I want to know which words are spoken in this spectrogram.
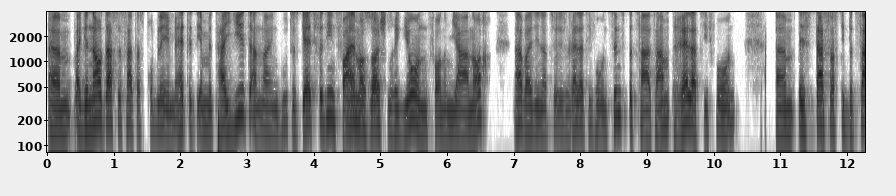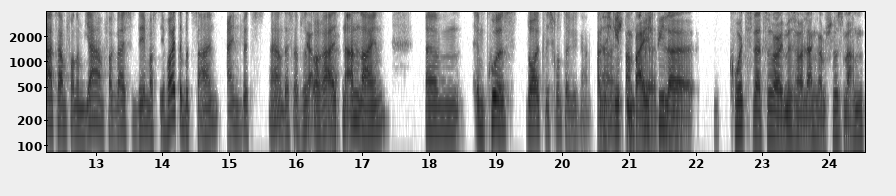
Ähm, weil genau das ist halt das Problem. Hättet ihr mit High-Yield-Anleihen gutes Geld verdient, vor allem aus solchen Regionen vor einem Jahr noch, ja, weil die natürlich einen relativ hohen Zins bezahlt haben, relativ hohen, ähm, ist das, was die bezahlt haben vor einem Jahr im Vergleich zu dem, was die heute bezahlen, ein Witz. Ja, und deshalb sind ja, eure alten Anleihen ähm, im Kurs deutlich runtergegangen. Also ich gebe ein Beispiel äh, kurz dazu, weil wir müssen wir langsam Schluss machen.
